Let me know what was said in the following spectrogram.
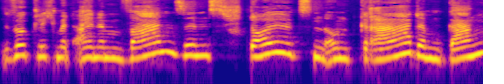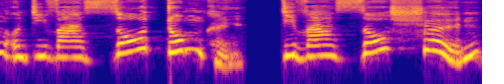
wirklich mit einem wahnsinns stolzen und geradem Gang und die war so dunkel. Die war so schön.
